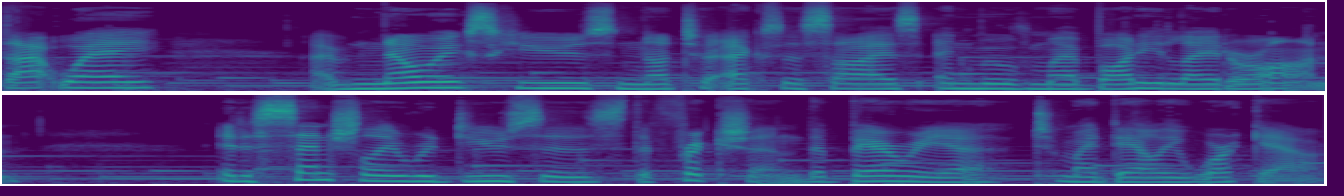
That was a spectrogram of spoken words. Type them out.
That way, I have no excuse not to exercise and move my body later on. It essentially reduces the friction, the barrier to my daily workout.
